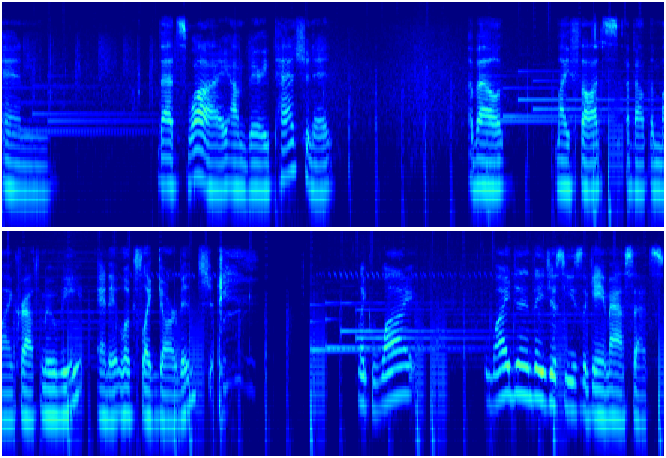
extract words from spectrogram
And that's why I'm very passionate about my thoughts about the Minecraft movie, and it looks like garbage. like, why... Why didn't they just use the game assets?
